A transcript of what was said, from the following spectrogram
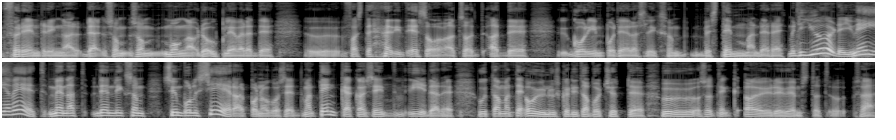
förändringar där, som, som många då upplever att det, eh, fast det här inte är så, alltså att, att det går in på deras liksom bestämmande rätt. Men det gör det ju Nej, jag vet, men att den liksom symboliserar på något sätt. Man tänker kanske inte Mm. vidare, utan man tänker oj, nu ska de ta bort köttet, uh, och så tänker oj, det är ju hemskt. Att, så här.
